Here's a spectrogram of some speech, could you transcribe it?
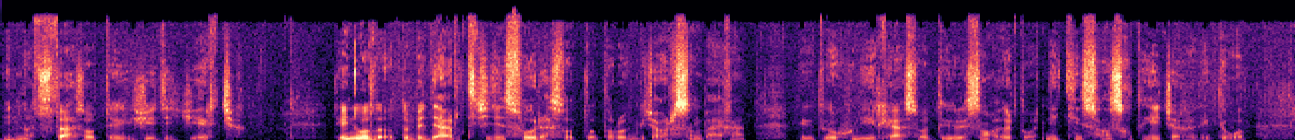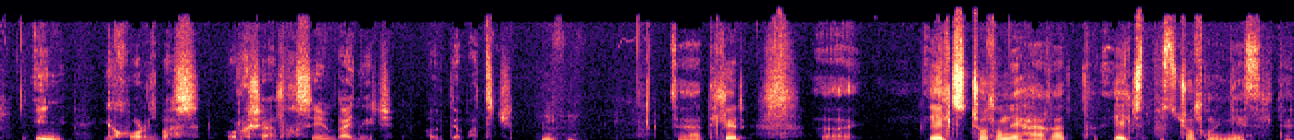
Энэ ноцтой асуудлыг шийдэж ярьж байгаа. Энэ бол одоо бид ардчлалын суур асуудлууд руу ингэж орсон байгаа. Нэгдүгээр хүний эрхийн асуудал, дээрээс нь хоёрдугаар нийтийн сонсгод хийж байгаа гэдэг бол энэ их хурал бас урагшаалгасан юм байна гэж хувьдаа бодож байна. За тэгэхээр ээлж чуулганы хайгаад ээлжид бус чуулганы нээсэлтэй.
